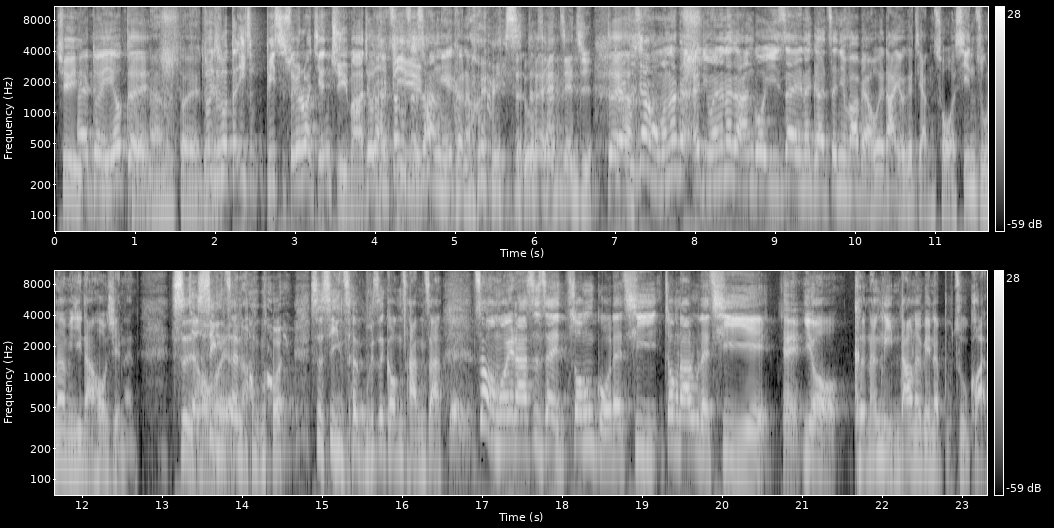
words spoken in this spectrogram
去哎，对，也有可能，对，所以说，一直彼此随便乱检举嘛，就政治上也可能会彼此互相检举。对啊，就像我们那个，哎，你们的那个韩国瑜在那个政见发表会，他有一个讲错，新竹那民进党候选人是姓郑鸿辉，是姓郑，不是工厂长。对，郑鸿辉他是在中国的企，中国大陆的企业，有可能领到那边的补助款。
